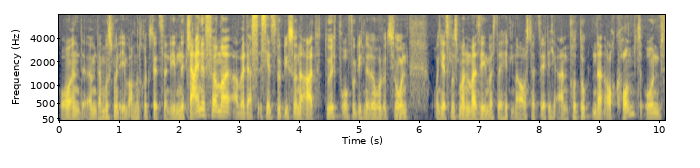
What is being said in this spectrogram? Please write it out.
Und ähm, da muss man eben auch mit Rücksetzern leben. Eine kleine Firma, aber das ist jetzt wirklich so eine Art Durchbruch, wirklich eine Revolution. Und jetzt muss man mal sehen, was da hinten raus tatsächlich an Produkten dann auch kommt. Und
